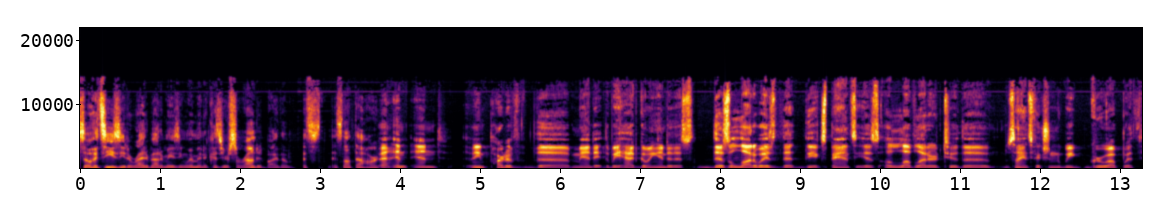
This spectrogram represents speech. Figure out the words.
so it's easy to write about amazing women because you're surrounded by them. It's it's not that hard. And and I mean, part of the mandate that we had going into this, there's a lot of ways that The Expanse is a love letter to the science fiction we grew up with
